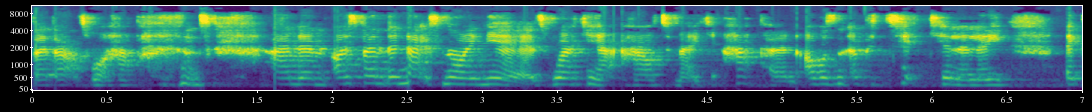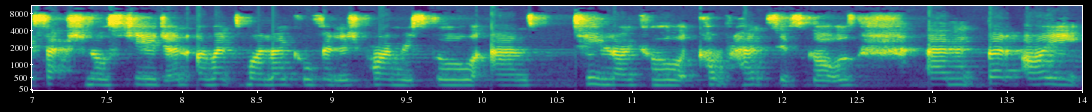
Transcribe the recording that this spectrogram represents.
but that's what happened. And um, I spent the next nine years working out how to make it happen. I wasn't a particularly exceptional student. I went to my local village primary school and two local comprehensive schools. Um, but I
